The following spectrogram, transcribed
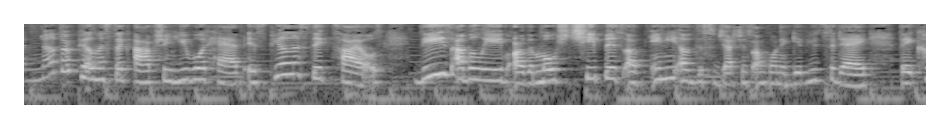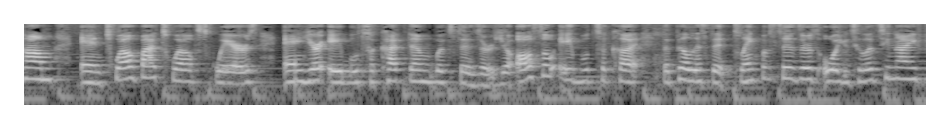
Another peel and stick option you would have is peel and stick tiles. These, I believe, are the most cheapest of any of the suggestions I'm going to give you today. They come in 12 by 12 squares and you're able to cut them with scissors. You're also able to cut the peel and stick plank with scissors or utility knife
